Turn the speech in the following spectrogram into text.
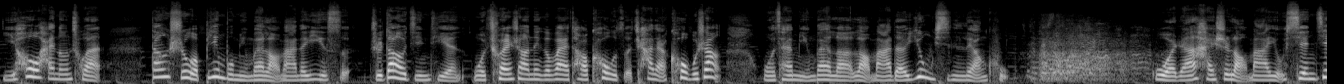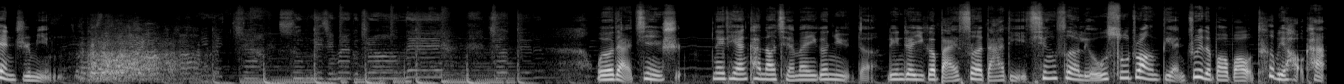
以后还能穿。当时我并不明白老妈的意思，直到今天我穿上那个外套，扣子差点扣不上，我才明白了老妈的用心良苦。果然还是老妈有先见之明。我有点近视。那天看到前面一个女的拎着一个白色打底、青色流苏状点缀的包包，特别好看，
